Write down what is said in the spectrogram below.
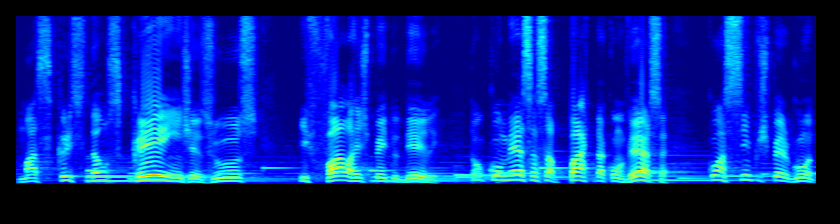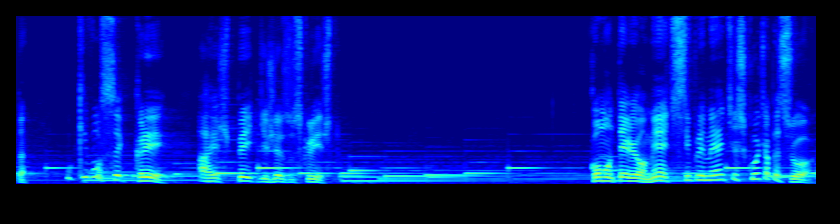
mas cristãos creem em Jesus e falam a respeito dele. Então começa essa parte da conversa com a simples pergunta: o que você crê a respeito de Jesus Cristo? Como anteriormente, simplesmente escute a pessoa.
